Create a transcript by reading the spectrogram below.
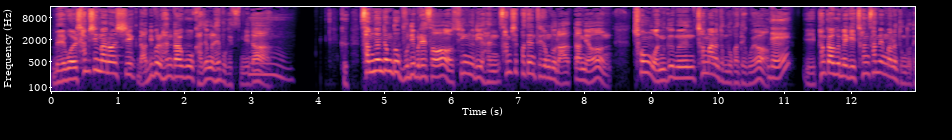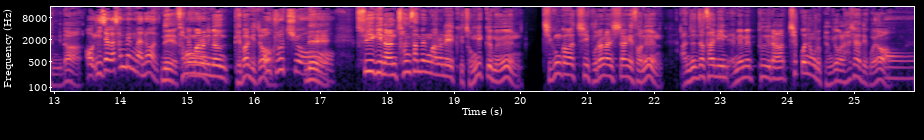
매월 30만 원씩 납입을 한다고 가정을 해보겠습니다. 음. 그 3년 정도 불입을 해서 수익률이 한 30% 정도 나왔다면 총 원금은 1천만 원 정도가 되고요. 네. 이 평가 금액이 1,300만 원 정도 됩니다. 어, 이자가 300만 원. 네, 300만 어. 원이면 대박이죠. 어, 그렇죠. 네. 수익이 난 1,300만 원의 그 적립금은 지금과 같이 불안한 시장에서는 안전자산인 MMF나 채권형으로 변경을 하셔야 되고요. 어.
